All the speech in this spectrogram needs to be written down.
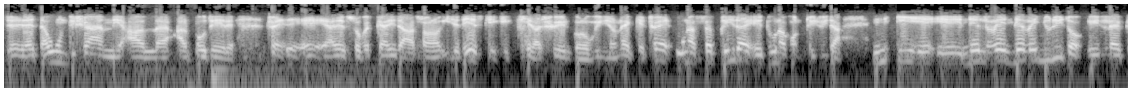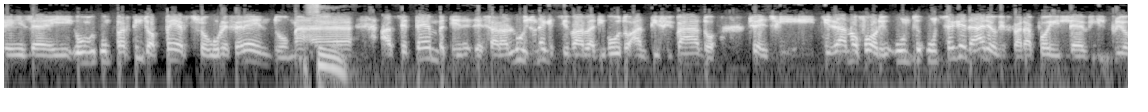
è da 11 anni al, al potere, cioè, adesso per carità sono i tedeschi che, che, la scelgono, quindi non è che c'è una stabilità ed una continuità. Nel, nel Regno Unito il, il, un partito ha perso un referendum ma sì. a, a settembre sarà lui, non è che si parla di voto anticipato, cioè si tireranno fuori un, un segretario che farà poi il, il, primo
